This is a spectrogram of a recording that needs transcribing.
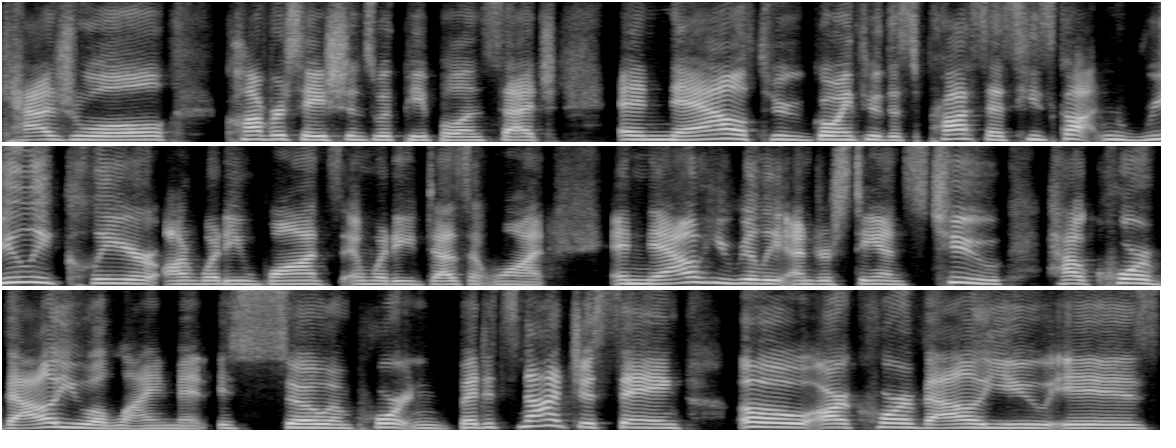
casual conversations with people and such. And now, through going through this process, he's gotten really clear on what he wants and what he doesn't want. And now he really understands too how core value alignment is so important. But it's not just saying, oh, our core value is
